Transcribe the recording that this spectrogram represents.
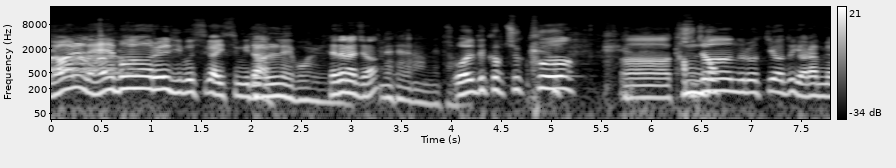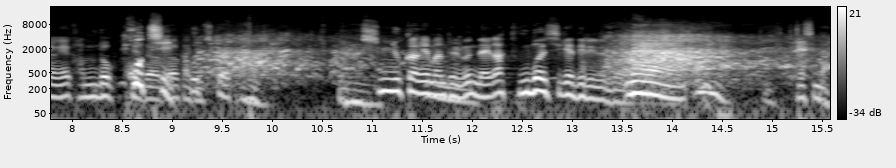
14벌을 입을 수가 있습니다. 14벌. 대단하죠? 네 대단합니다. 월드컵 축구 어, 감독. 주전으로 뛰어도 11명의 감독 코치. 코치가 야, 16강에만 들면 내가 두 번씩 해드리는데 네. 그렇습니다.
